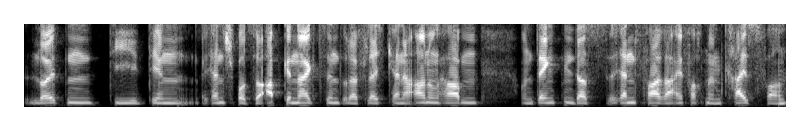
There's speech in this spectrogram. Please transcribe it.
Leuten, die dem Rennsport so abgeneigt sind oder vielleicht keine Ahnung haben und denken, dass Rennfahrer einfach nur im Kreis fahren?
